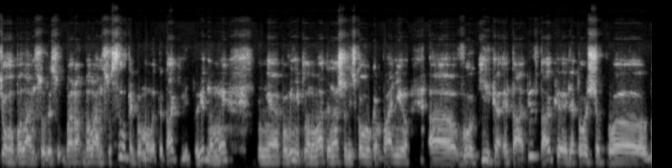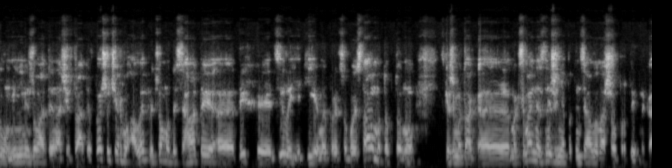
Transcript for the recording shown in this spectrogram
цього балансу балансу сил, так би мовити, так і відповідно ми повинні планувати нашу військову кампанію в кілька етапів, так для того, щоб ну мінімізувати наші втрати в першу чергу, але при цьому досягати тих цілей, які ми перед собою ставимо, тобто, ну скажімо так, е, зниження потенціалу нашого противника.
